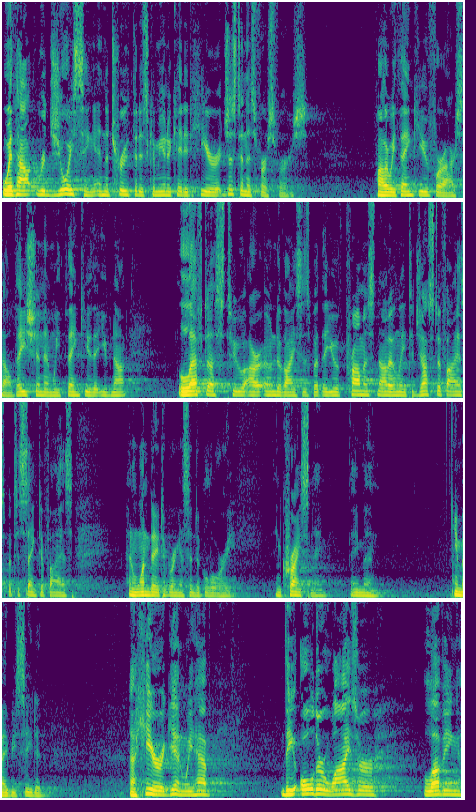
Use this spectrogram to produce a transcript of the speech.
without rejoicing in the truth that is communicated here just in this first verse. Father, we thank you for our salvation, and we thank you that you've not left us to our own devices, but that you have promised not only to justify us, but to sanctify us, and one day to bring us into glory. In Christ's name, amen. You may be seated. Now, here again, we have the older, wiser, loving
